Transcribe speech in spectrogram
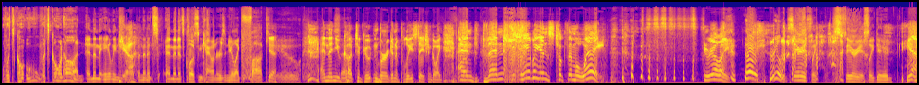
What's going? Ooh, what's going on?" And then the aliens show Yeah. up, and then it's and then it's Close Encounters, and you're like, "Fuck Yeah. you!" And then you So- cut to Guttenberg in a police station going, and then aliens took them away. really? No, really, seriously, seriously, dude. Yeah.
